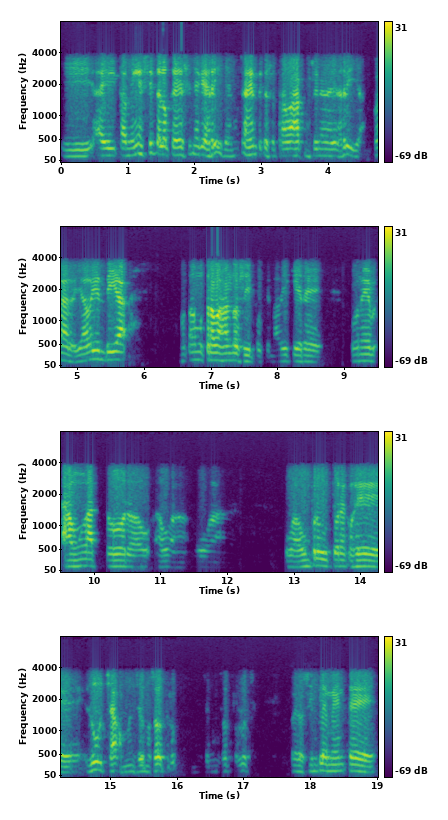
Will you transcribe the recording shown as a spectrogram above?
Y ahí también existe lo que es cine guerrilla. Hay mucha gente que se trabaja con cine de guerrilla. Claro, ya hoy en día no estamos trabajando así porque nadie quiere poner a un actor o a o a un productor a coger lucha, como decimos nosotros, nosotros pero simplemente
